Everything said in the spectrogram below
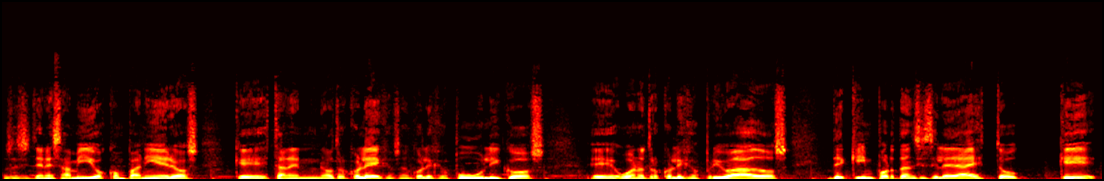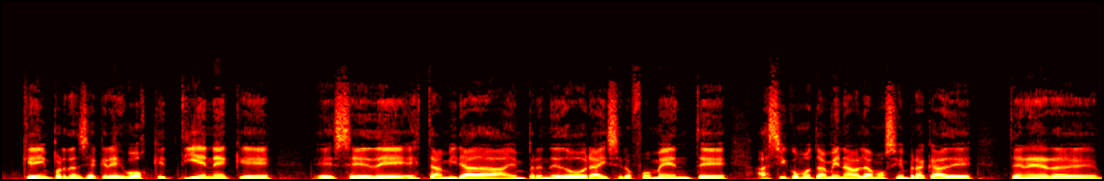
No sé si tenés amigos, compañeros que están en otros colegios, en colegios públicos o en otros colegios privados. ¿De qué importancia se le da esto? ¿Qué, qué importancia crees vos que tiene que eh, se dé esta mirada emprendedora y se lo fomente? Así como también hablamos siempre acá de tener, eh,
